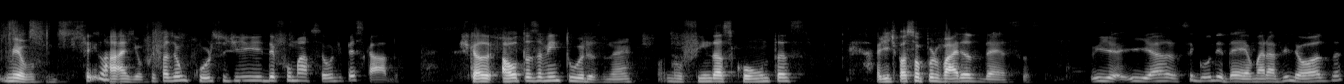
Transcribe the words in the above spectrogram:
Meu, sei lá, eu fui fazer um curso de defumação de pescado acho que é altas aventuras, né? No fim das contas, a gente passou por várias dessas. E, e a segunda ideia maravilhosa,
